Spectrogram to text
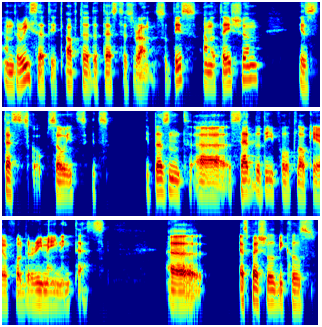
and reset it after the test has run. So this annotation is test scope. So it's it's it doesn't uh, set the default locale for the remaining tests, uh, especially because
